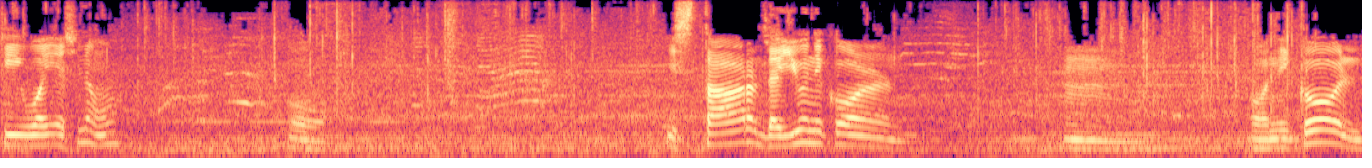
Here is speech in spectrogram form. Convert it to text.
TYS lang oh. Oh. Star the Unicorn. Hmm. Oh, Nicole.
